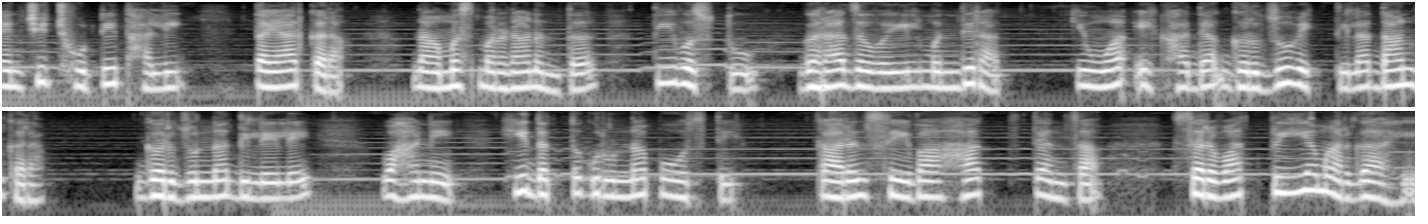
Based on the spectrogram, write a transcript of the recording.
यांची छोटी थाली तयार करा. नामस्मरणानंतर ती वस्तू घराजवळील मंदिरात किंवा एखाद्या गरजू व्यक्तीला दान करा. गरजूंना दिलेले वाहने ही दत्तगुरूंना पोहोचते. कारण सेवा हा त्यांचा सर्वात प्रिय मार्ग आहे.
